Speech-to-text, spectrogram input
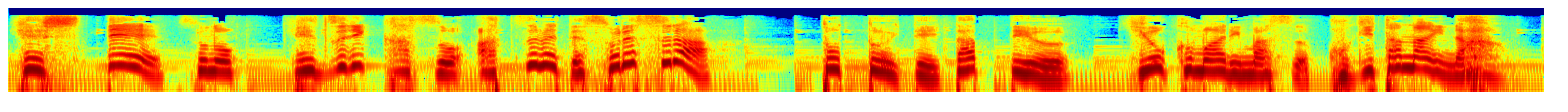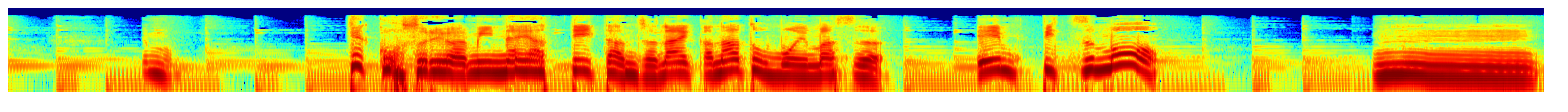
消して、その削りカスを集めて、それすら、取っといていたっていう記憶もあります。小汚いな。結構それはみんなやっていたんじゃないかなと思います。鉛筆も、うーん、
